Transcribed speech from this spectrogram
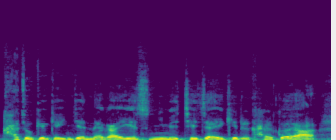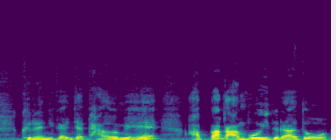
가족에게 이제 내가 예수님의 제자의 길을 갈 거야. 그러니까 이제 다음에 아빠가 안 보이더라도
